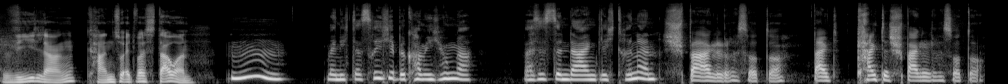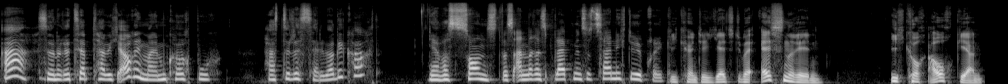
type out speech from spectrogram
Wie lang kann so etwas dauern? Wenn ich das rieche, bekomme ich Hunger. Was ist denn da eigentlich drinnen? Spargelrisotto. Bald kaltes Spargelrisotto. Ah, so ein Rezept habe ich auch in meinem Kochbuch. Hast du das selber gekocht? Ja, was sonst? Was anderes bleibt mir zurzeit nicht übrig. Wie könnt ihr jetzt über Essen reden? Ich koche auch gern,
